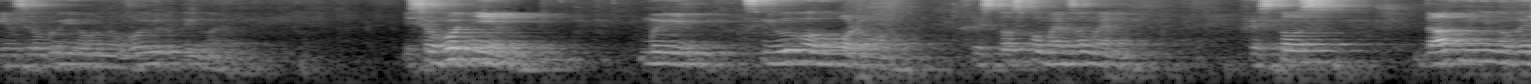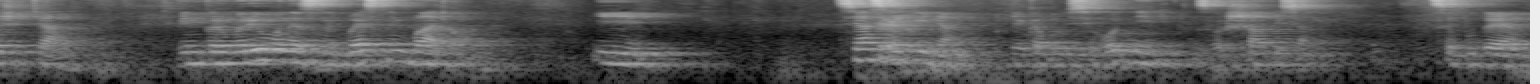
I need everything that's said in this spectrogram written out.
Він зробив його новою людиною. І сьогодні ми сміливо говоримо: Христос помер за мене. Христос дав мені нове життя. Він примирив мене з небесним батьком. І ця святиня, яка буде сьогодні звершатися, це буде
